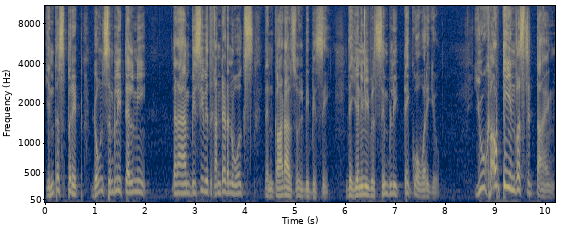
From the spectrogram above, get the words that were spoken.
In the spirit, don't simply tell me that I am busy with hundred and works, then God also will be busy. The enemy will simply take over you. You have to invest time.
